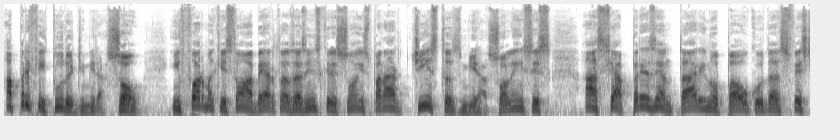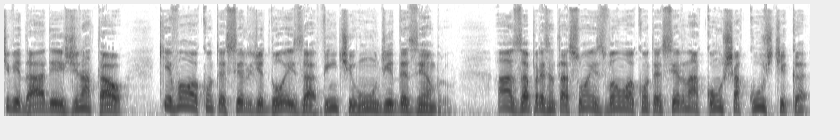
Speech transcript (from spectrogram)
A Prefeitura de Mirassol informa que estão abertas as inscrições para artistas mirassolenses a se apresentarem no palco das festividades de Natal, que vão acontecer de 2 a 21 de dezembro. As apresentações vão acontecer na Concha Acústica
